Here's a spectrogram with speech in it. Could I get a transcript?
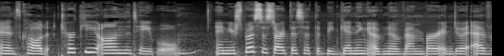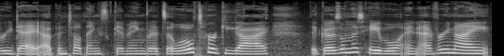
and it's called Turkey on the Table. And you're supposed to start this at the beginning of November and do it every day up until Thanksgiving. But it's a little turkey guy that goes on the table, and every night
